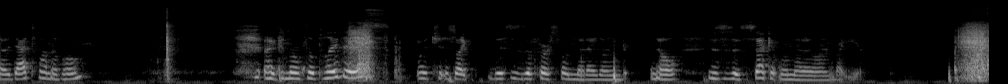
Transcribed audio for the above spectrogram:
So that's one of them. I can also play this, which is like, this is the first one that I learned. No, this is the second one that I learned by ear.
